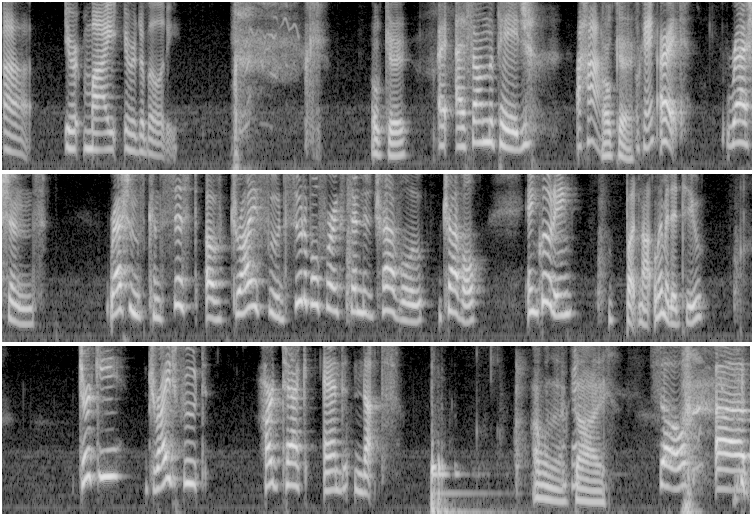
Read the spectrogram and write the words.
uh, ir- my irritability. okay. I, I found the page. Aha. Okay. Okay. All right. Rations. Rations consist of dry food suitable for extended travel, travel, including, but not limited to, jerky, dried fruit, hardtack, and nuts. I'm gonna die. So, uh,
